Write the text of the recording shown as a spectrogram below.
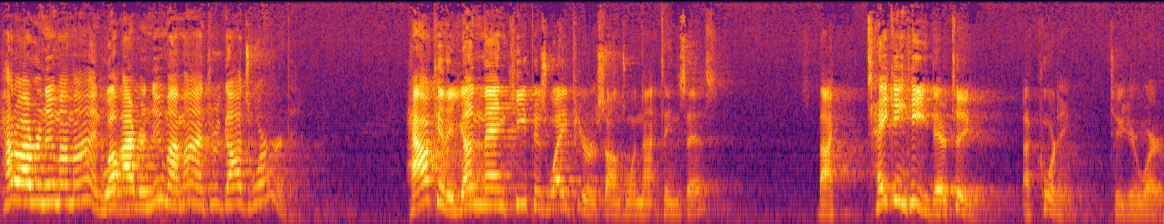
how do I renew my mind? Well, I renew my mind through God's Word. How can a young man keep his way pure, Psalms 119 says? By taking heed thereto according to your Word.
